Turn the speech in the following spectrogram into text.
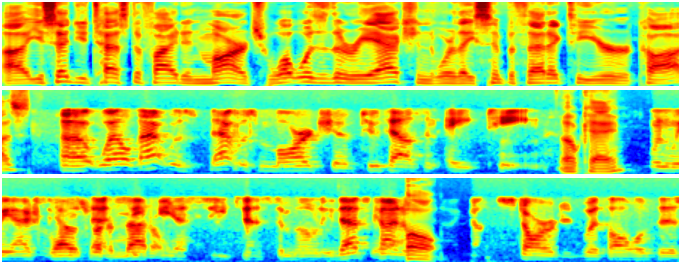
uh, you said you testified in March. What was the reaction? Were they sympathetic to your cause? Uh, well, that was that was March of 2018. Okay. When we actually that was that for the metal. CPSC testimony. That's kind of Oh. got started with all of this,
